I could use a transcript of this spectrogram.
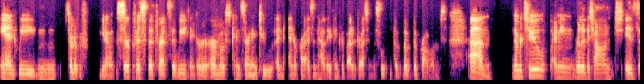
and we sort of you know surface the threats that we think are, are most concerning to an enterprise and how they think about addressing the, the, the problems. Um, Number two, I mean, really the challenge is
